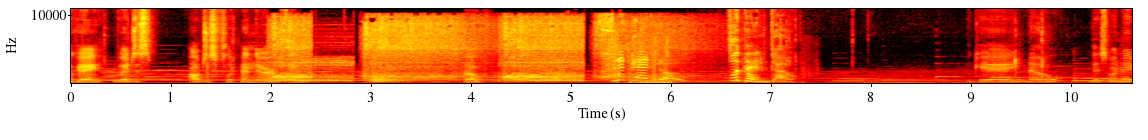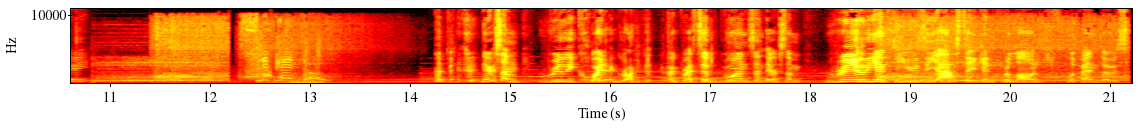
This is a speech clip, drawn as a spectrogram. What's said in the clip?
Okay, do I just I'll just flip and do everything. Oh, Flipendo. flipendo. Okay, no, this one maybe. Flipendo. there's some really quite aggr- aggressive ones, and there's some really enthusiastic and prolonged flipendos.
